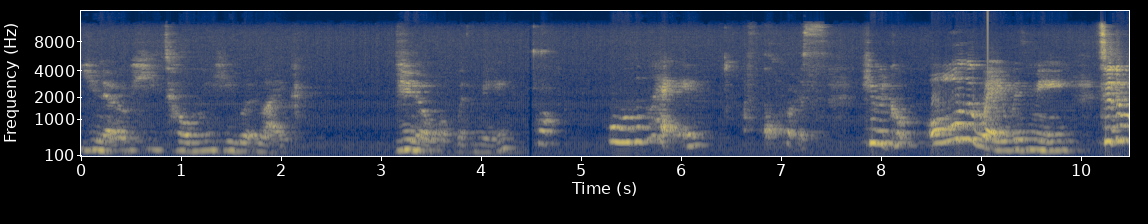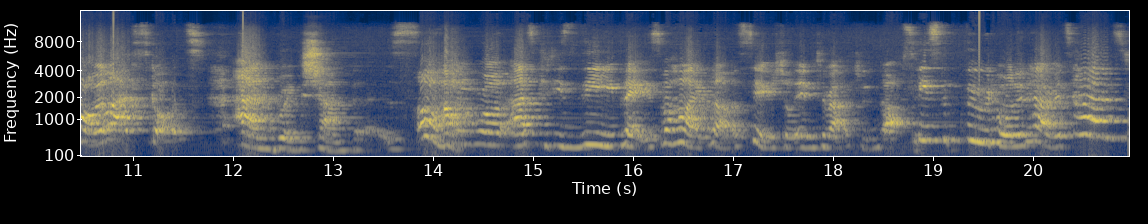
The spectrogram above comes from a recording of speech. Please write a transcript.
You know, he told me he would like you know what with me. What? All the way? Of course. He would go all the way with me to the Royal Ascot and bring champers. Oh, ah. the Royal Ascot is the place for high-class social interaction. Absolutely. It's the food hall in Harrods, hands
